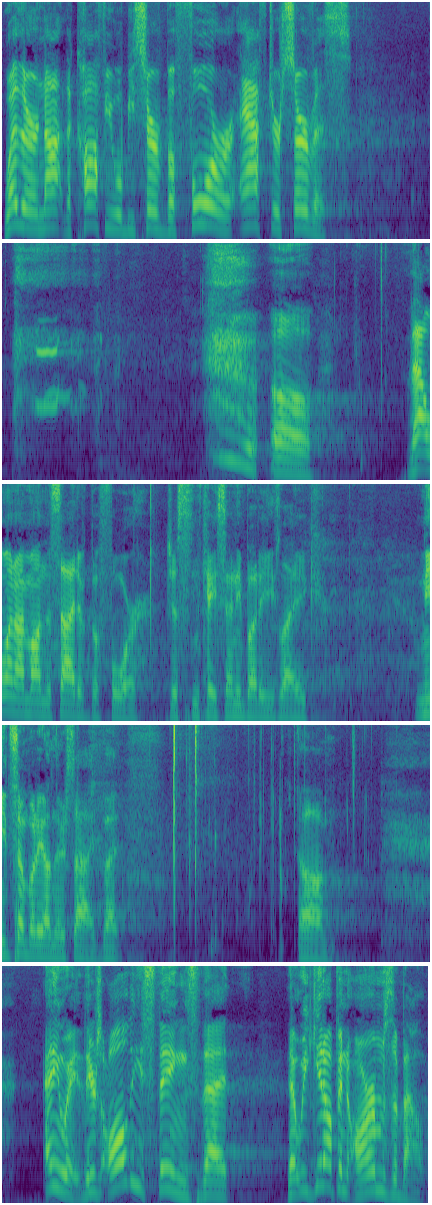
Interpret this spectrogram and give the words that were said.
whether or not the coffee will be served before or after service. oh, that one I'm on the side of before, just in case anybody like need somebody on their side. But um, anyway, there's all these things that, that we get up in arms about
